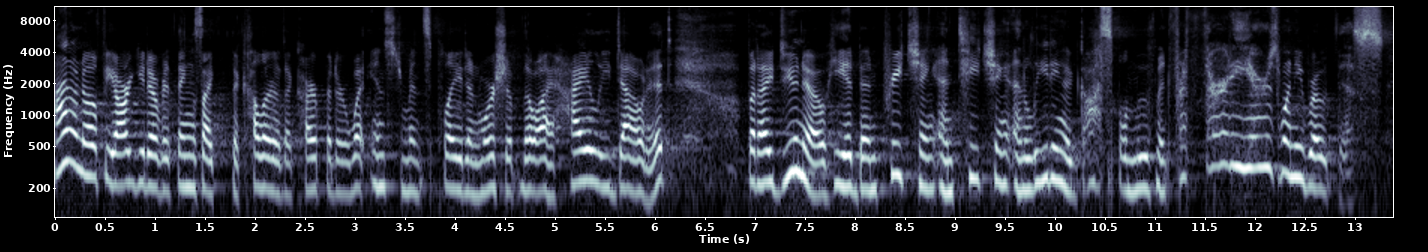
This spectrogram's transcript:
I don't know if he argued over things like the color of the carpet or what instruments played in worship, though I highly doubt about it. But I do know he had been preaching and teaching and leading a gospel movement for 30 years when he wrote this.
